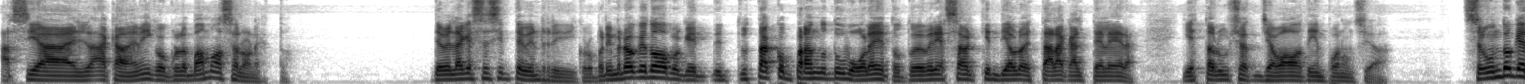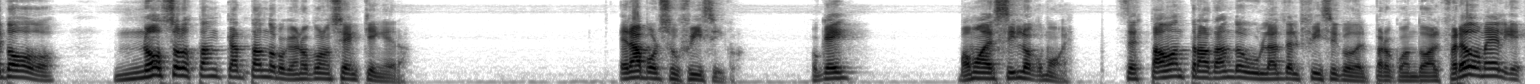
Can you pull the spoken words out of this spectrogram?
hacia el académico. Vamos a ser honestos. De verdad que se siente bien ridículo. Primero que todo, porque tú estás comprando tu boleto. Tú deberías saber quién diablo está en la cartelera. Y esta lucha llevaba tiempo anunciada. Segundo que todo, no se lo están cantando porque no conocían quién era. Era por su físico. ¿Ok? Vamos a decirlo como es. Se estaban tratando de burlar del físico del, pero cuando Alfredo Melie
